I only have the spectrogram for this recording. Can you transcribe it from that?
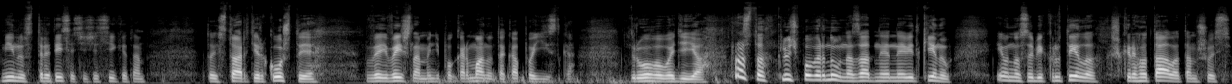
мінус 3 тисячі чи скільки там той стартер коштує. Вийшла мені по карману така поїздка другого водія. Просто ключ повернув, назад не, не відкинув. І воно собі крутило, шкреготало там щось.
